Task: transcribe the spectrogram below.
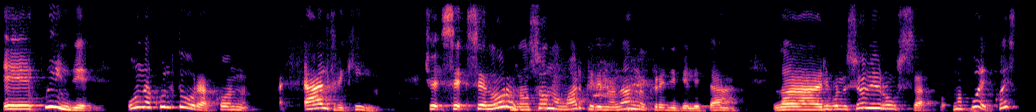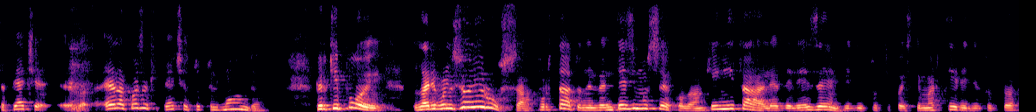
E quindi una cultura con altri chi? Cioè, se, se, loro non sono martiri, non hanno credibilità. La rivoluzione russa, ma poi questa piace, è la cosa che piace a tutto il mondo, perché poi la rivoluzione russa ha portato nel XX secolo anche in Italia degli esempi di tutti questi martiri, di tutta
